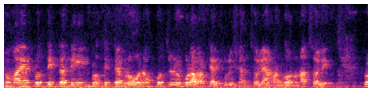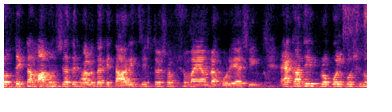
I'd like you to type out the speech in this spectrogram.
সময়ে, প্রত্যেকটা দিন, প্রত্যেকটা গ্রহ নক্ষত্রের উপর আমার ক্যালকুলেশন চলে, আমার গণনা চলে। প্রত্যেকটা মানুষ যাতে ভালো থাকে, তারই চেষ্টা সব সময় আমরা করে আসি। একাধিক প্রকল্প শুধু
